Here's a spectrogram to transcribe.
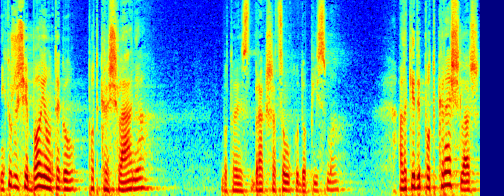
Niektórzy się boją tego podkreślania, bo to jest brak szacunku do pisma, ale kiedy podkreślasz,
